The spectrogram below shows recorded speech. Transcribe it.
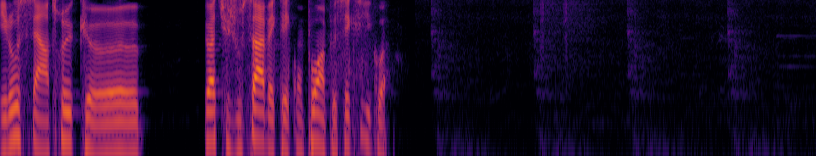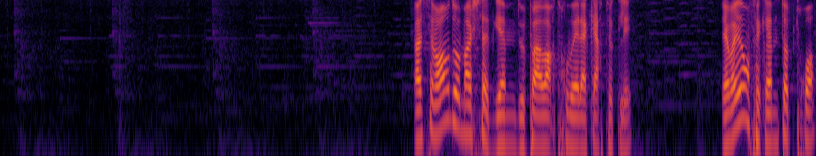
Milouz, c'est un truc... euh, tu vois, tu joues ça avec les compos un peu sexy, quoi. Ah, c'est vraiment dommage cette game de pas avoir trouvé la carte clé. Et voyez, on fait quand même top 3.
